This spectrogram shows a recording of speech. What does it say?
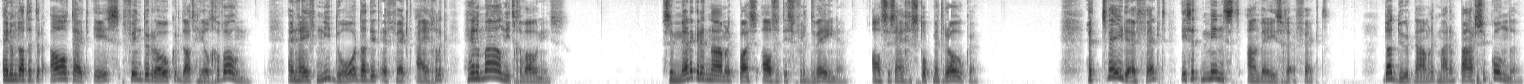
En omdat het er altijd is, vindt de roker dat heel gewoon. En heeft niet door dat dit effect eigenlijk helemaal niet gewoon is. Ze merken het namelijk pas als het is verdwenen, als ze zijn gestopt met roken. Het tweede effect is het minst aanwezige effect. Dat duurt namelijk maar een paar seconden.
